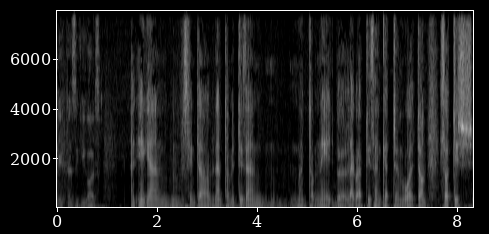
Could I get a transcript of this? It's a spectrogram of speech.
létezik, igaz? Hát igen, szinte nem tudom, tizen, nem tudom, négyből legalább tizenkettőn voltam. Szóval ott is,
